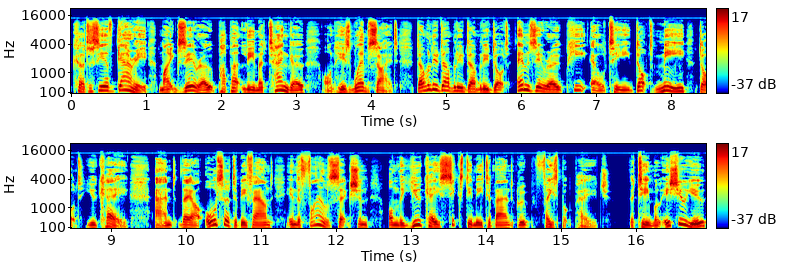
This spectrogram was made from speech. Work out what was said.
courtesy of Gary, Mike Zero, Papa Lima Tango on his website www.m0plt.me.uk and they are also to be found in the files section on the UK 60 metre band group Facebook page. The team will issue you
